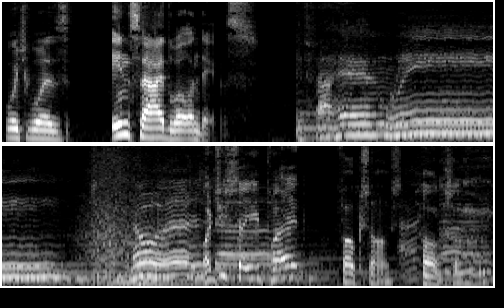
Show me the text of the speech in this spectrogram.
which was Inside Llewellyn Davis. If I hadn't wings, no What'd you say you played? Folk songs. Folk songs.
